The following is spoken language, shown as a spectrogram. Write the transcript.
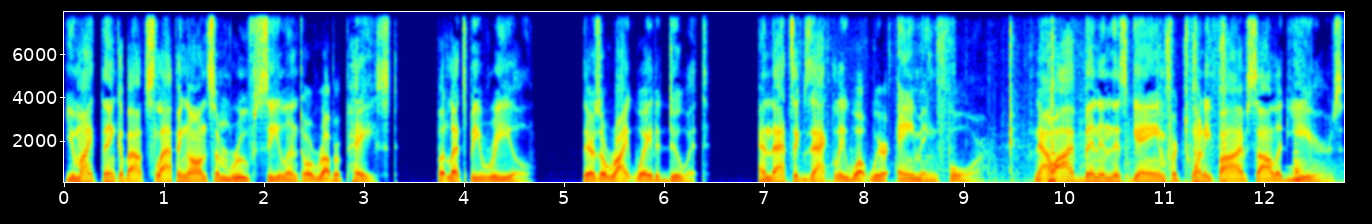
you might think about slapping on some roof sealant or rubber paste. But let's be real. There's a right way to do it. And that's exactly what we're aiming for. Now, I've been in this game for 25 solid years.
